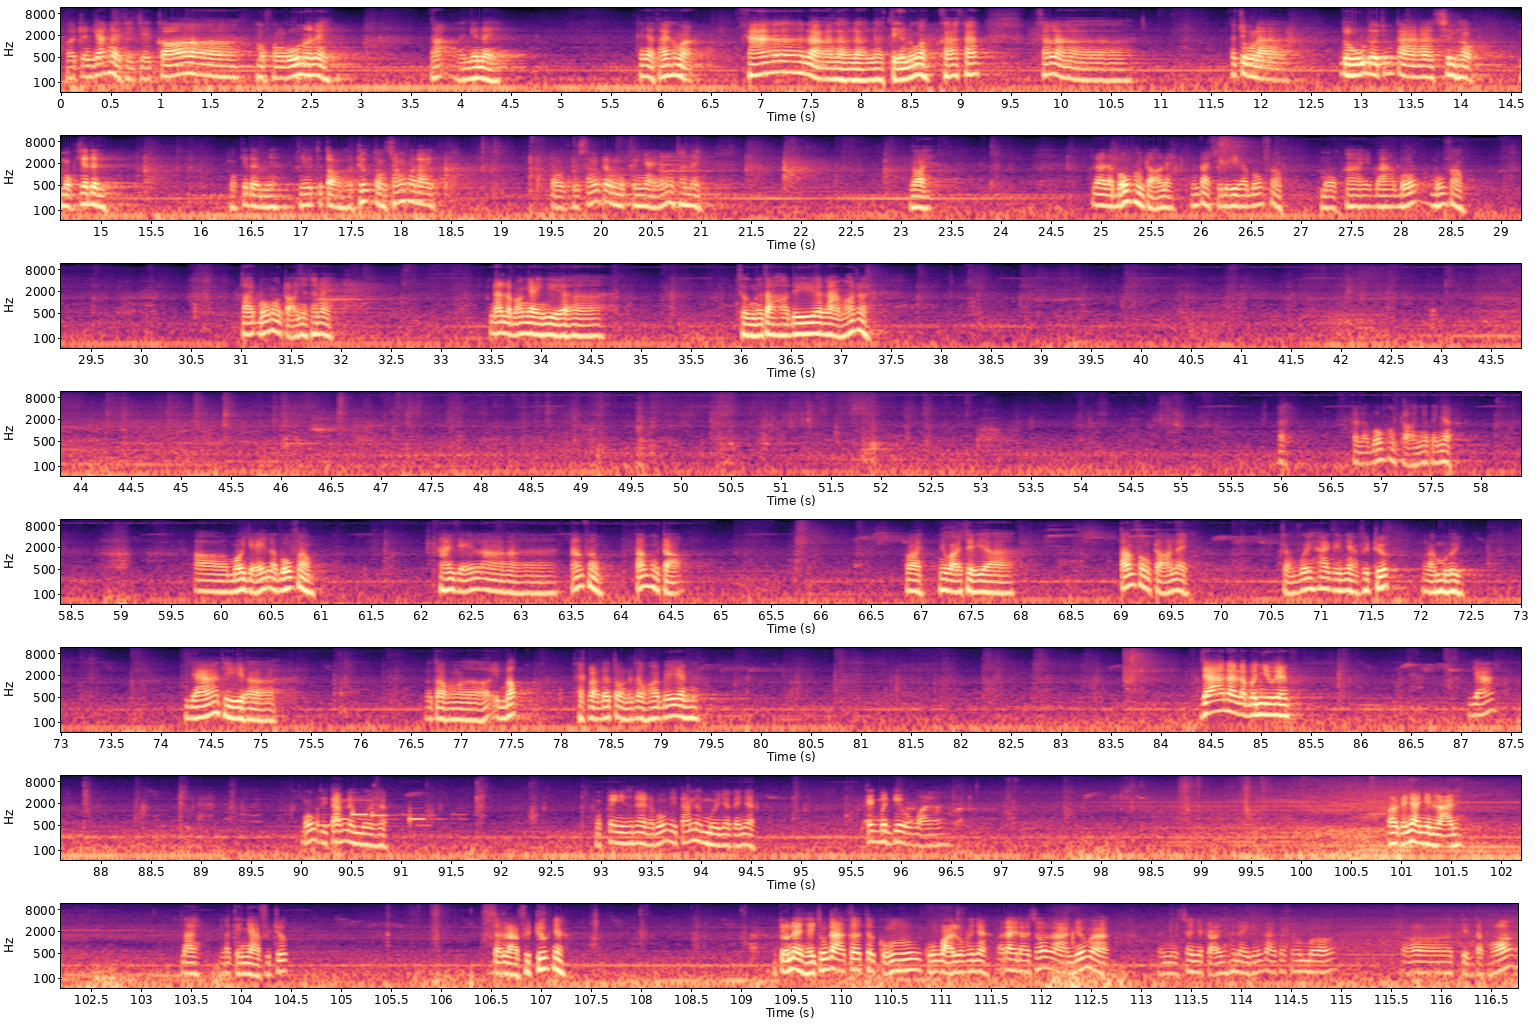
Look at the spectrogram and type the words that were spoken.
Ở trên gác này thì chỉ có một phòng ngủ nữa này. Đó là như này. Các nhà thấy không ạ? Khá là là là, là tiện đúng không? Khá khá khá là, nói chung là đủ để chúng ta sinh hoạt một gia đình. Một gia đình nha, như tôi toàn hồi trước toàn sống ở đây. Toàn cũng sống trong một căn nhà giống như thế này. Rồi đây là bốn phòng trọ này, chúng ta sẽ đi ra bốn phòng. Một, hai, ba, bốn bốn phòng. Đây bốn phòng trọ như thế này. Đây là ban ngày thì thường người ta họ đi làm hết rồi. Đây là bốn phòng trọ nha cả nhà? Ờ, mỗi dãy là bốn phòng. Hai dãy là 8 phòng 8 phòng trọ. Rồi như vậy thì à, 8 phòng trọ này cộng với hai căn nhà phía trước là 10 giá thì à, để toàn uh, inbox. Hoặc là để toàn để toàn hỏi bé em giá đây là bao nhiêu em? Giá. 4 tỷ 8 50 hả? Một cây như thế này là 4 tỷ 8 50 nha cả nhà. Căn bên kia còn ngoài hả? Rồi cả nhà nhìn lại này. đây là cái nhà phía trước. Đây là phía trước nha. Chỗ này thì chúng ta có cũng cũng gọi luôn cả nhà. Ở đây đa số là nếu mà xây nhà trọ như thế này chúng ta có thể mơ uh, ờ, tiệm tạp hóa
